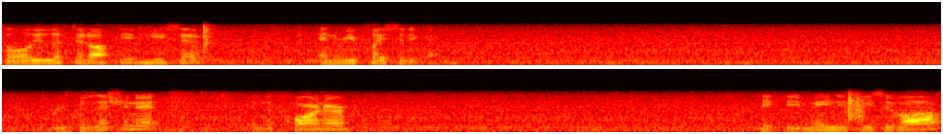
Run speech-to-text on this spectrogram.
slowly lift it off the adhesive and replace it again. Reposition it in the corner Take the main adhesive off.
